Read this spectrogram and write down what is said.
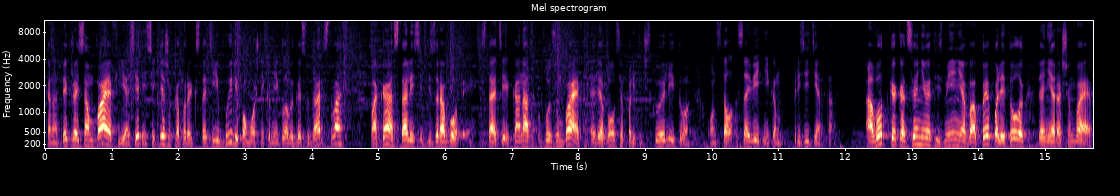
Канатбек Жайсамбаев и Асет Исекешев, которые, кстати, и были помощниками главы государства, пока остались без работы. Кстати, Канат Бозумбаев вернулся в политическую элиту. Он стал советником президента. А вот как оценивает изменения в АП политолог Данияр Ашимбаев.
